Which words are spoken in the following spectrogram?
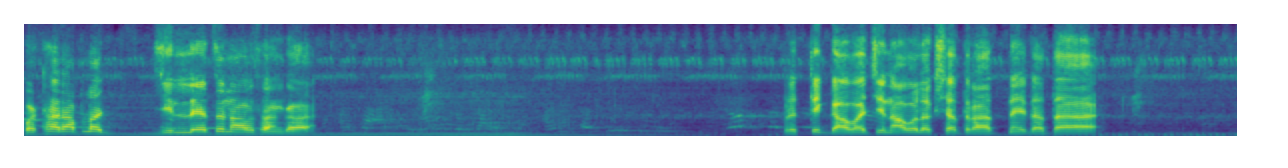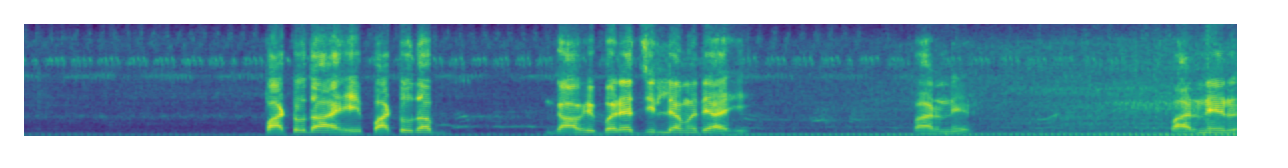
पठार आपला जिल्ह्याचं नाव सांगा. प्रत्येक गावाची नावं लक्षात राहत नाहीत. आता पाटोदा आहे. पाटोदा गाव हे बऱ्याच जिल्ह्यामध्ये आहे. पारनेर. पारनेर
